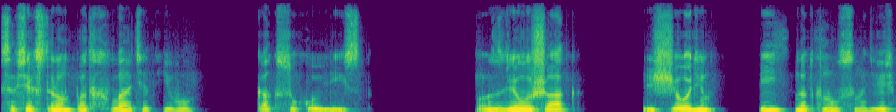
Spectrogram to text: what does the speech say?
со всех сторон подхватят его, как сухой лист. Он сделал шаг, еще один, и наткнулся на дверь.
